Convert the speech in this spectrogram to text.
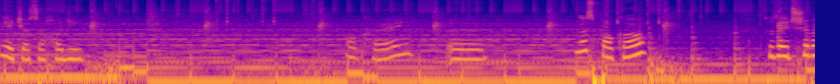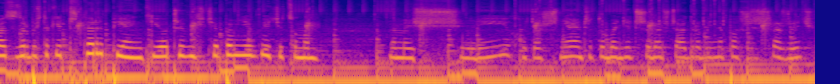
Wiecie o co chodzi. Okej. y, No spoko. Tutaj trzeba zrobić takie cztery pięki. Oczywiście pewnie wiecie co mam na myśli. Chociaż nie wiem czy to będzie trzeba jeszcze odrobinę poszerzyć.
